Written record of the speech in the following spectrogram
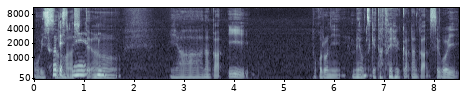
美味しさの話って。ねうん、いやーなんかいいところに目をつけたというか なんかすごい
